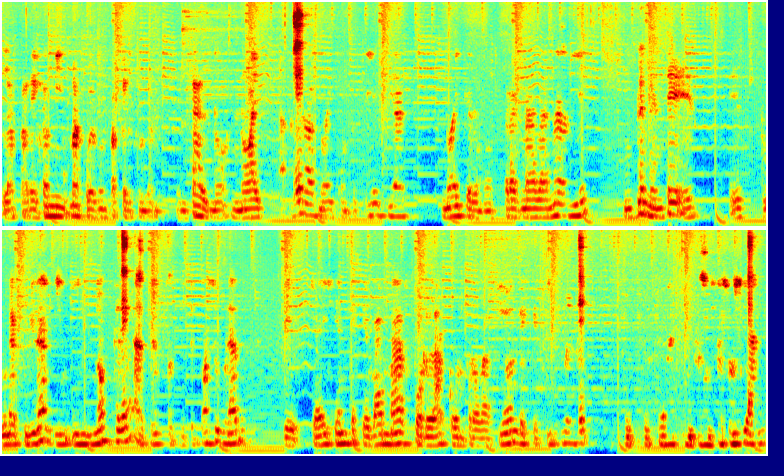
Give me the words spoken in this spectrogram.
la pareja misma juega un papel fundamental. No, no hay carreras, no hay competencias, no hay que demostrar nada a nadie. Simplemente es, es una actividad. Y, no creas, porque te puedo asegurar que, hay gente que va más por la comprobación de que sí puede influencia social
